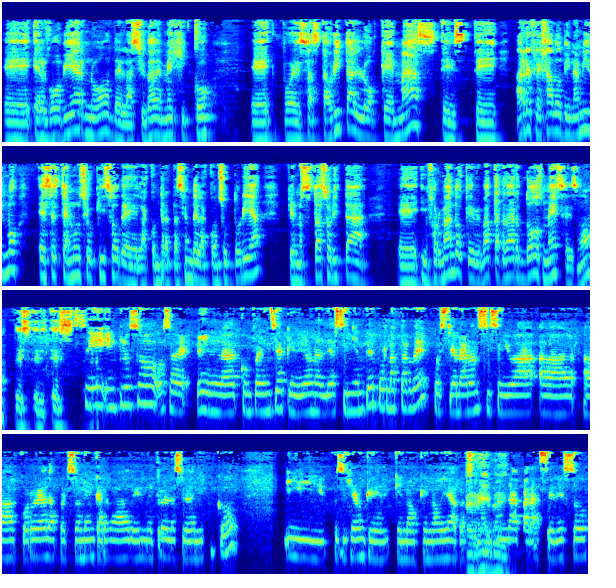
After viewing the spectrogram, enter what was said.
eh, el gobierno de la Ciudad de México, eh, pues hasta ahorita lo que más este, ha reflejado dinamismo es este anuncio que hizo de la contratación de la consultoría, que nos estás ahorita eh, informando que va a tardar dos meses, ¿no? Sí, incluso, o sea, en la conferencia que dieron al día siguiente por la tarde, cuestionaron si se iba a, correr a la persona encargada del metro de la Ciudad de México y pues dijeron que, no, que no había razón alguna para hacer eso.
